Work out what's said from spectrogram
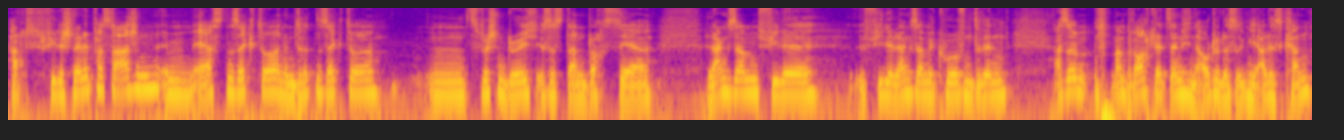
Hat viele schnelle Passagen im ersten Sektor und im dritten Sektor. Hm, zwischendurch ist es dann doch sehr langsam, viele, viele langsame Kurven drin. Also man braucht letztendlich ein Auto, das irgendwie alles kann,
